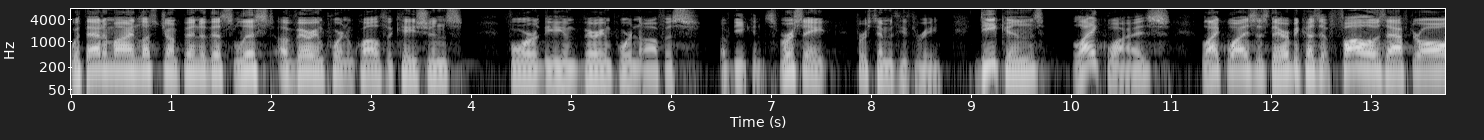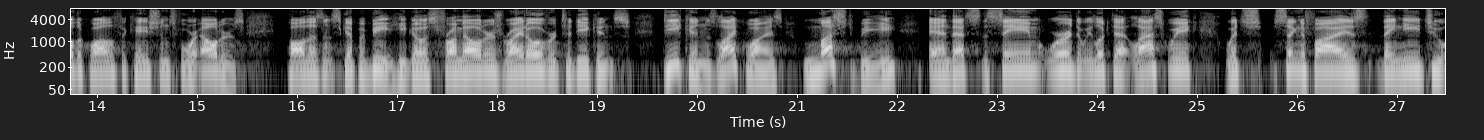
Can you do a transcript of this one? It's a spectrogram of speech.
With that in mind, let's jump into this list of very important qualifications for the very important office of deacons. Verse 8, 1 Timothy 3. Deacons, likewise, likewise is there because it follows after all the qualifications for elders. Paul doesn't skip a beat. He goes from elders right over to deacons. Deacons, likewise, must be, and that's the same word that we looked at last week, which signifies they need to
